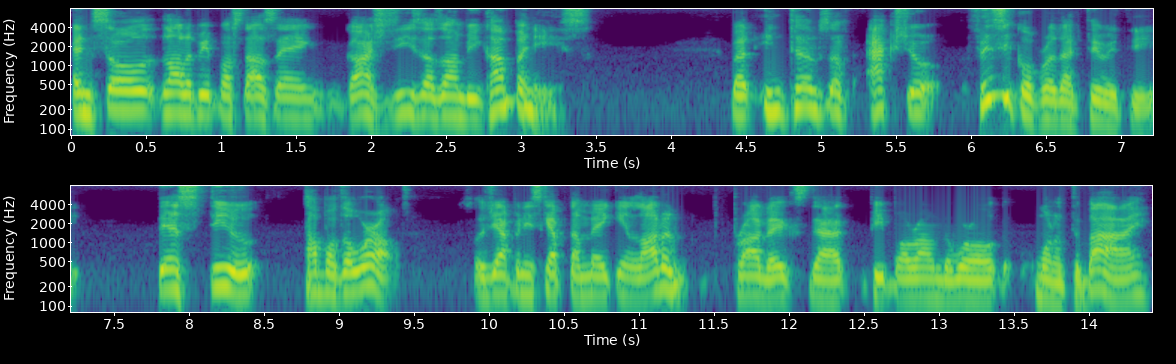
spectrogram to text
And so a lot of people start saying, gosh, these are zombie companies. But in terms of actual physical productivity, they're still top of the world. So Japanese kept on making a lot of products that people around the world wanted to buy,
